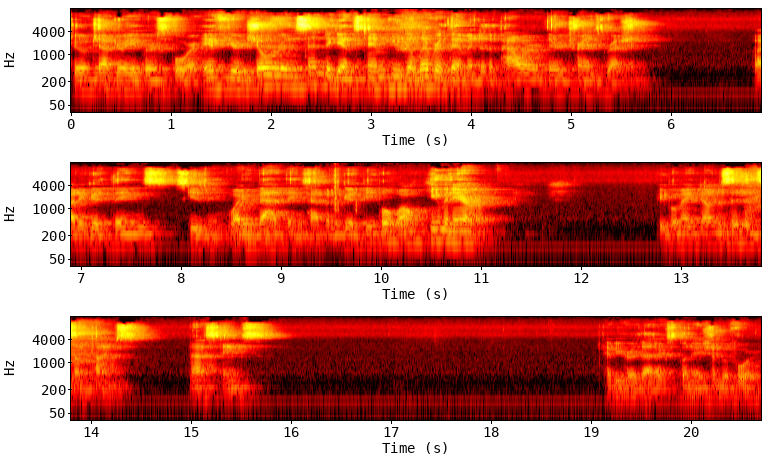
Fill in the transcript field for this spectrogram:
Job chapter 8, verse 4. If your children sinned against him, he delivered them into the power of their transgression. Why do good things, excuse me, why do bad things happen to good people? Well, human error. People make dumb decisions sometimes. That stinks. Have you heard that explanation before?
